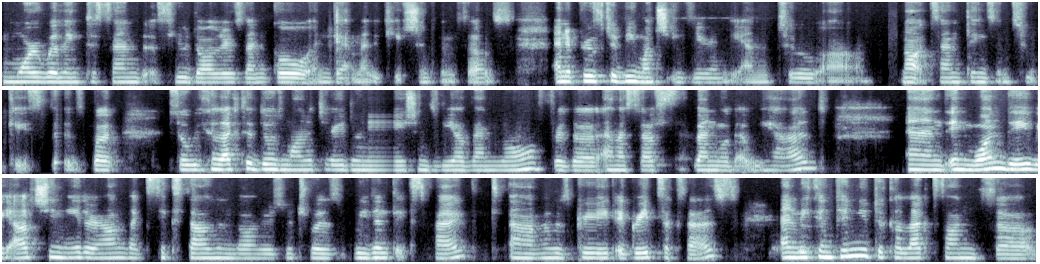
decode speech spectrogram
more willing to send a few dollars than go and get medication themselves. And it proved to be much easier in the end to uh, not send things in suitcases. But so we collected those monetary donations via Venmo for the MSF Venmo that we had. And in one day, we actually made around like $6,000, which was, we didn't expect. Um, it was great, a great success. And we continued to collect funds uh,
